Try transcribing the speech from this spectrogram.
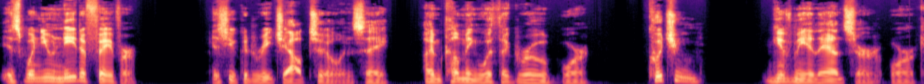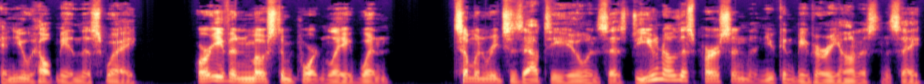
is when you need a favor, is you could reach out to and say, I'm coming with a group, or could you give me an answer, or can you help me in this way? Or even most importantly, when someone reaches out to you and says, Do you know this person? And you can be very honest and say,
